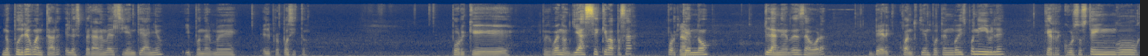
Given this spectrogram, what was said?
no podría aguantar el esperarme el siguiente año y ponerme el propósito. Porque, pues bueno, ya sé qué va a pasar. ¿Por qué no planear desde ahora? Ver cuánto tiempo tengo disponible, qué recursos tengo,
